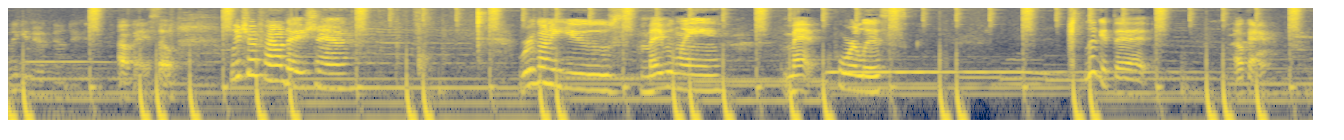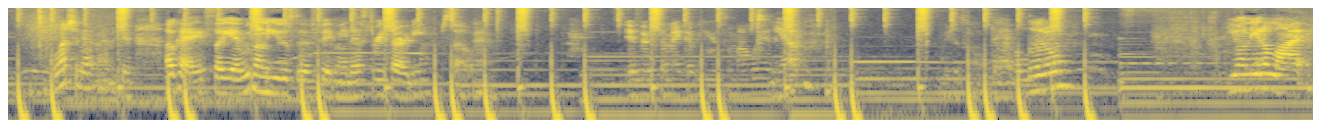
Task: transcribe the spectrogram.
We can do a foundation. Okay, so with your foundation, we're gonna use Maybelline Matte Poreless. Look at that. Okay. Why should I have here? Okay, so yeah, we're gonna use the Fit Me. That's 330. So Okay. Is this the makeup you use for my wedding? Yep. We're just gonna dab a little. You don't need a lot.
